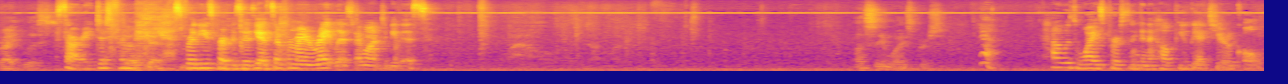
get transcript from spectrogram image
right list. Sorry, just from Okay. yes, for these purposes. Yeah, so for my right list, I want to be this. Wow. I'll say wise person. How is wise person going to help you get to your goal?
